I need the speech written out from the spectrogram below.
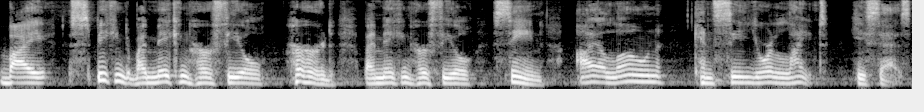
by speaking to, by making her feel heard, by making her feel seen. I alone can see your light, he says.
